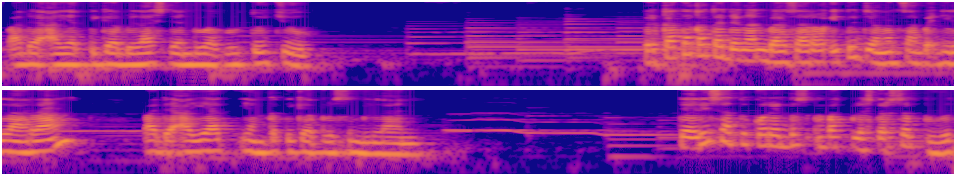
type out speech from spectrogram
pada ayat 13 dan 27. Berkata-kata dengan bahasa roh itu jangan sampai dilarang pada ayat yang ke-39. Dari 1 Korintus 14 tersebut,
